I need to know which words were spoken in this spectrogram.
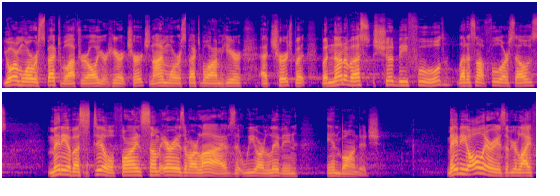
you're more respectable. After all, you're here at church, and I'm more respectable. I'm here at church, but, but none of us should be fooled. Let us not fool ourselves. Many of us still find some areas of our lives that we are living in bondage. Maybe all areas of your life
